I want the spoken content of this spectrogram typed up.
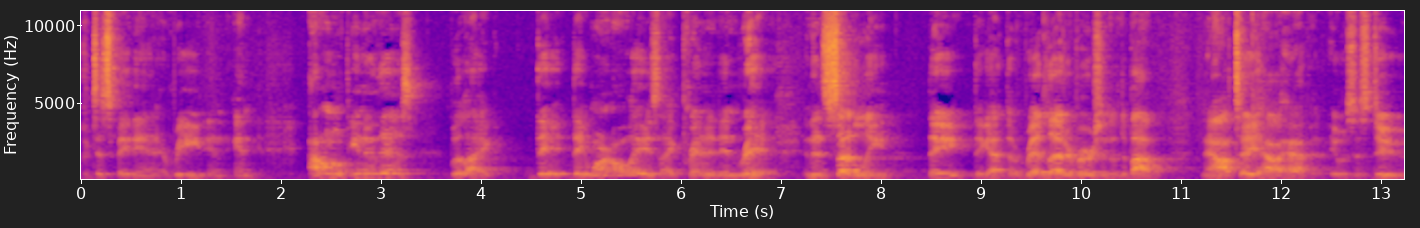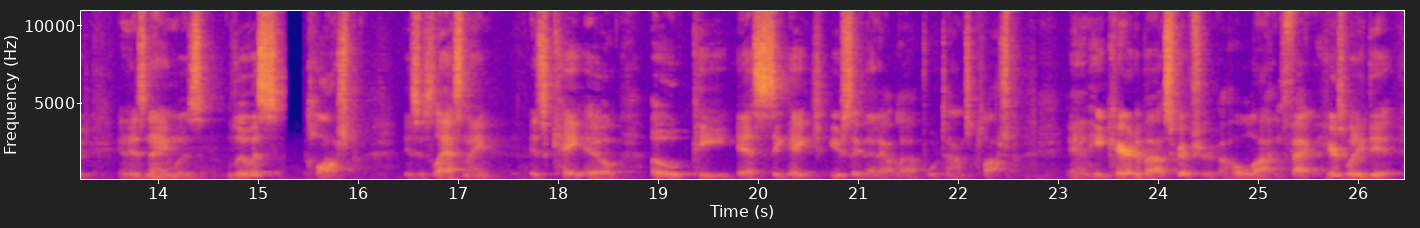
participate in and read and, and I don't know if you knew this, but like they they weren't always like printed in red. And then suddenly they they got the red letter version of the Bible. Now I'll tell you how it happened. It was this dude and his name was Louis Klopsch is his last name. It's K L O P S C H. You say that out loud four times, Klopsch and he cared about scripture a whole lot. In fact, here's what he did.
